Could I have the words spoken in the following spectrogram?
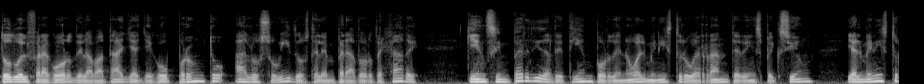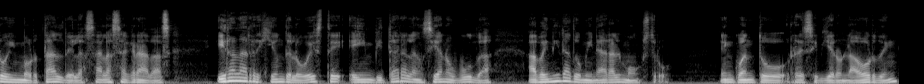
Todo el fragor de la batalla llegó pronto a los oídos del emperador de Jade, quien sin pérdida de tiempo ordenó al ministro errante de inspección y al ministro inmortal de las alas sagradas ir a la región del oeste e invitar al anciano Buda a venir a dominar al monstruo. En cuanto recibieron la orden,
